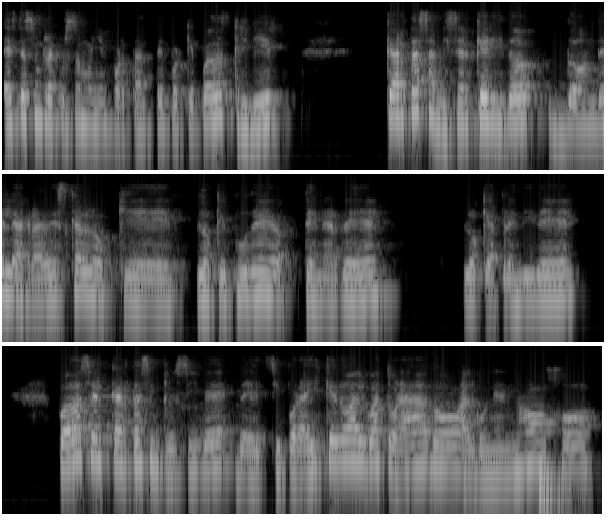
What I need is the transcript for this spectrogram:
este es un recurso muy importante porque puedo escribir cartas a mi ser querido donde le agradezca lo que, lo que pude tener de él, lo que aprendí de él. Puedo hacer cartas inclusive de si por ahí quedó algo atorado, algún enojo,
